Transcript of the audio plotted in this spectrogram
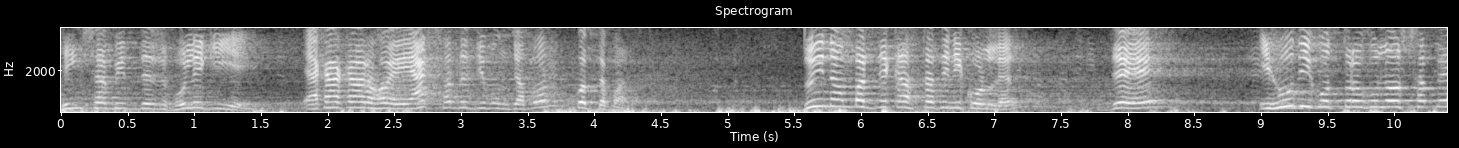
হিংসা বিদ্বেষ ভুলে গিয়ে একাকার হয়ে একসাথে জীবনযাপন করতে পারে দুই নম্বর যে কাজটা তিনি করলেন, যে ইহুদি গোত্রগুলোর সাথে,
